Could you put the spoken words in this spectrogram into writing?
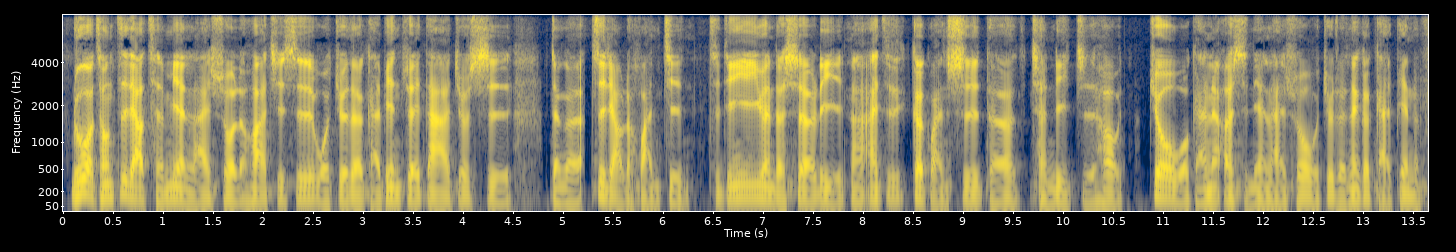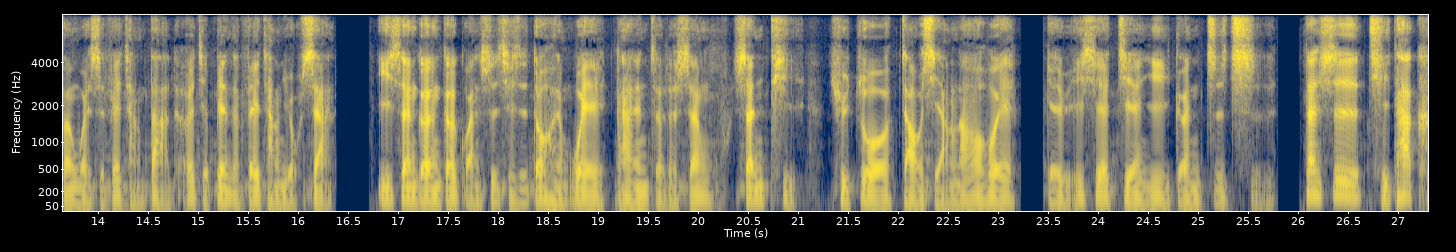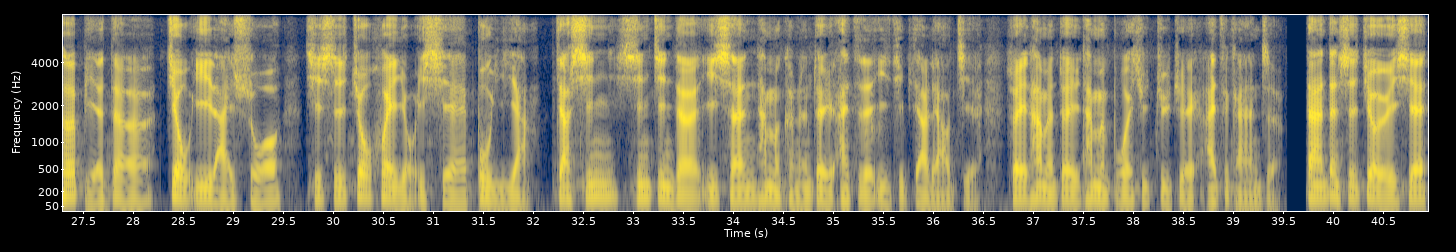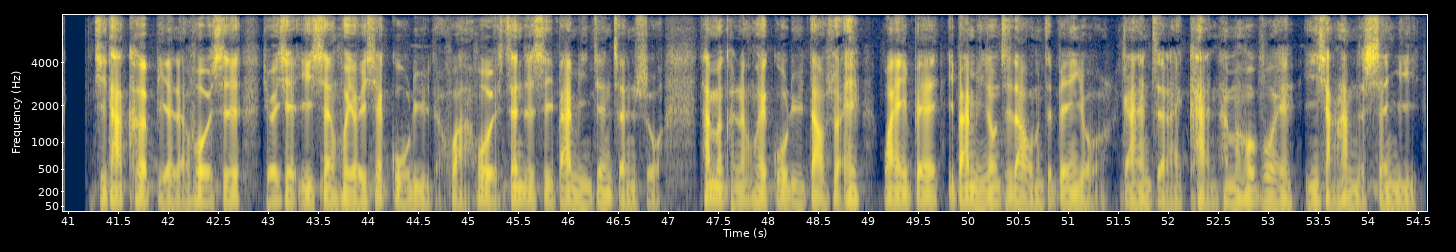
如果从治疗层面来说的话，其实我觉得改变最大就是整个治疗的环境，指定医院的设立，那艾滋各管师的成立之后，就我感染二十年来说，我觉得那个改变的氛围是非常大的，而且变得非常友善。医生跟各管事其实都很为感染者的身身体去做着想，然后会给予一些建议跟支持。但是其他科别的就医来说，其实就会有一些不一样。比较新新进的医生，他们可能对于艾滋的议题比较了解，所以他们对于他们不会去拒绝艾滋感染者。但但是就有一些。其他科别的，或者是有一些医生会有一些顾虑的话，或甚至是一般民间诊所，他们可能会顾虑到说，哎，万一被一般民众知道我们这边有感染者来看，他们会不会影响他们的生意？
